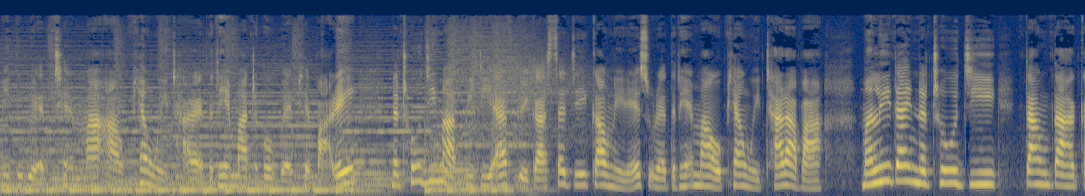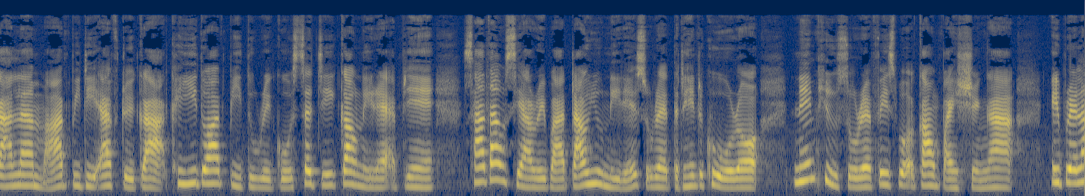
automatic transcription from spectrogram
ပြည်သူတွေအထင်မှားအောင်ဖြန့်ဝေထားတဲ့သတင်းမှတစ်ပုတ်ပဲဖြစ်ပါတယ်။နထိုးကြီးမှာ PDF တွေကစက်ကြီးကောက်နေတယ်ဆိုတဲ့သတင်းအမှားကိုဖြန့်ဝေထားတာပါ။မန္တလေးတိုင်းနထိုးကြီးတောင်တာကားလမ်းမှာ PDF တွေကခရီးသွားပြည်သူတွေကိုစက်ကြီးကောက်နေတဲ့အပြင်စားတောက်ဆရာတွေပါတောင်းယူနေတယ်ဆိုတဲ့သတင်းတစ်ခုကိုတော့နင်းဖြူဆိုတဲ့ Facebook အကောင့်ပိုင်ရှင်ကဧပြီလ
